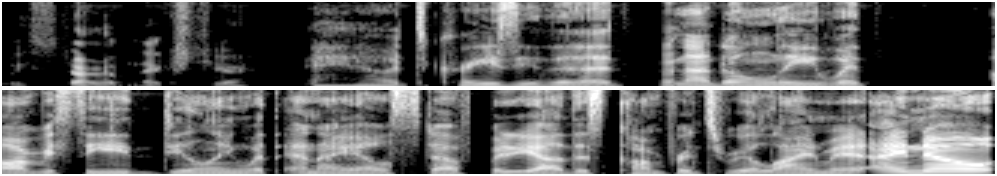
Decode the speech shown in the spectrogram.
we start up next year. I know it's crazy that not only with obviously dealing with NIL stuff, but yeah, this conference realignment. I know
